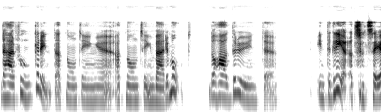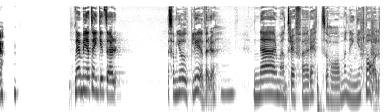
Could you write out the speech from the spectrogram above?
det här funkar inte, att någonting, eh, att någonting bär emot, då hade du ju inte integrerat så att säga. Nej, men jag tänker så här, som jag upplever det. När man träffar rätt så har man inget val.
